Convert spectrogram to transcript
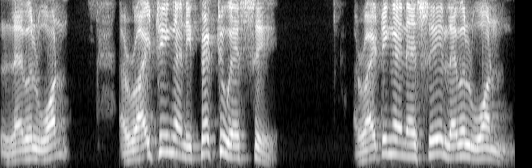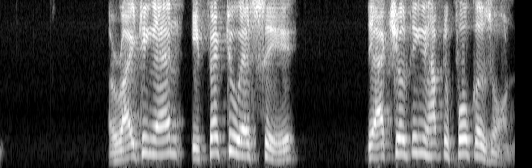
level one, writing an effective essay, writing an essay, level one, writing an effective essay, the actual thing you have to focus on.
